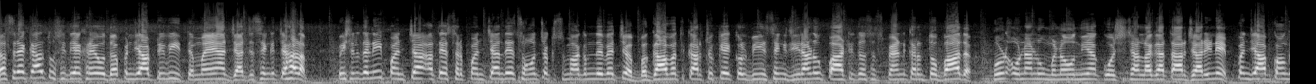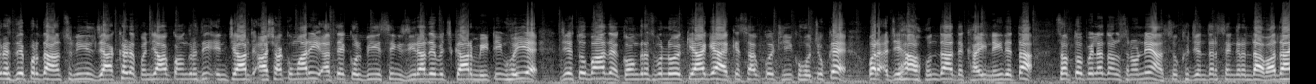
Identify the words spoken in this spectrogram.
ਸਤਿ ਸ੍ਰੀ ਅਕਾਲ, ਤੁਸੀਂ ਦੇਖ ਰਹੇ ਹੋ ਦ ਪੰਜਾਬ ਟੀਵੀ ਤੇ ਮੈਂ ਆ ਜੱਜ ਸਿੰਘ ਚਾਹਲ। ਪਿਛਲੇ ਦਿਨੀ ਪੰਚਾਂ ਅਤੇ ਸਰਪੰਚਾਂ ਦੇ ਸਹੁੰ ਸਮਾਗਮ ਦੇ ਵਿੱਚ ਬਗਾਵਤ ਕਰ ਚੁੱਕੇ ਕੁਲਬੀਰ ਸਿੰਘ ਜੀਰਾ ਨੂੰ ਪਾਰਟੀ ਤੋਂ ਸਸਪੈਂਡ ਕਰਨ ਤੋਂ ਬਾਅਦ ਹੁਣ ਉਹਨਾਂ ਨੂੰ ਮਨਾਉਣ ਦੀਆਂ ਕੋਸ਼ਿਸ਼ਾਂ ਲਗਾਤਾਰ ਜਾਰੀ ਨੇ। ਪੰਜਾਬ ਕਾਂਗਰਸ ਦੇ ਪ੍ਰਧਾਨ ਸੁਨੀਲ ਜਾਖੜ, ਪੰਜਾਬ ਕਾਂਗਰਸ ਦੀ ਇੰਚਾਰਜ ਆਸ਼ਾ ਕੁਮਾਰੀ ਅਤੇ ਕੁਲਬੀਰ ਸਿੰਘ ਜੀਰਾ ਦੇ ਵਿਚਕਾਰ ਮੀਟਿੰਗ ਹੋਈ ਹੈ, ਜਿਸ ਤੋਂ ਬਾਅਦ ਕਾਂਗਰਸ ਵੱਲੋਂ ਇਹ ਕਿਹਾ ਗਿਆ ਕਿ ਸਭ ਕੁਝ ਠੀਕ ਹੋ ਚੁੱਕਾ ਹੈ, ਪਰ ਅਜਿਹਾ ਹੁੰਦਾ ਦਿਖਾਈ ਨਹੀਂ ਦਿੱਤਾ। ਸਭ ਤੋਂ ਪਹਿਲਾਂ ਤੁਹਾਨੂੰ ਸੁਣਾਉਂਦੇ ਹਾਂ ਸੁਖਜਿੰਦਰ ਸਿੰਘ ਰੰਧਾਵਾ ਦਾ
